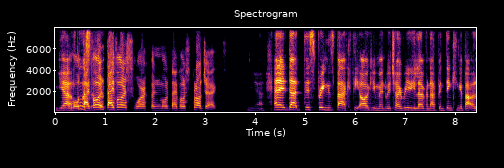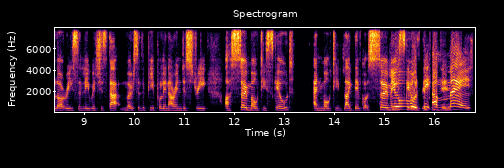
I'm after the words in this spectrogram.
Yeah, more diverse diverse work and more diverse projects. Yeah, and it, that this brings back the argument which I really love and I've been thinking about a lot recently, which is that most of the people in our industry are so multi-skilled and multi like they've got so many you skills. Would be amazed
